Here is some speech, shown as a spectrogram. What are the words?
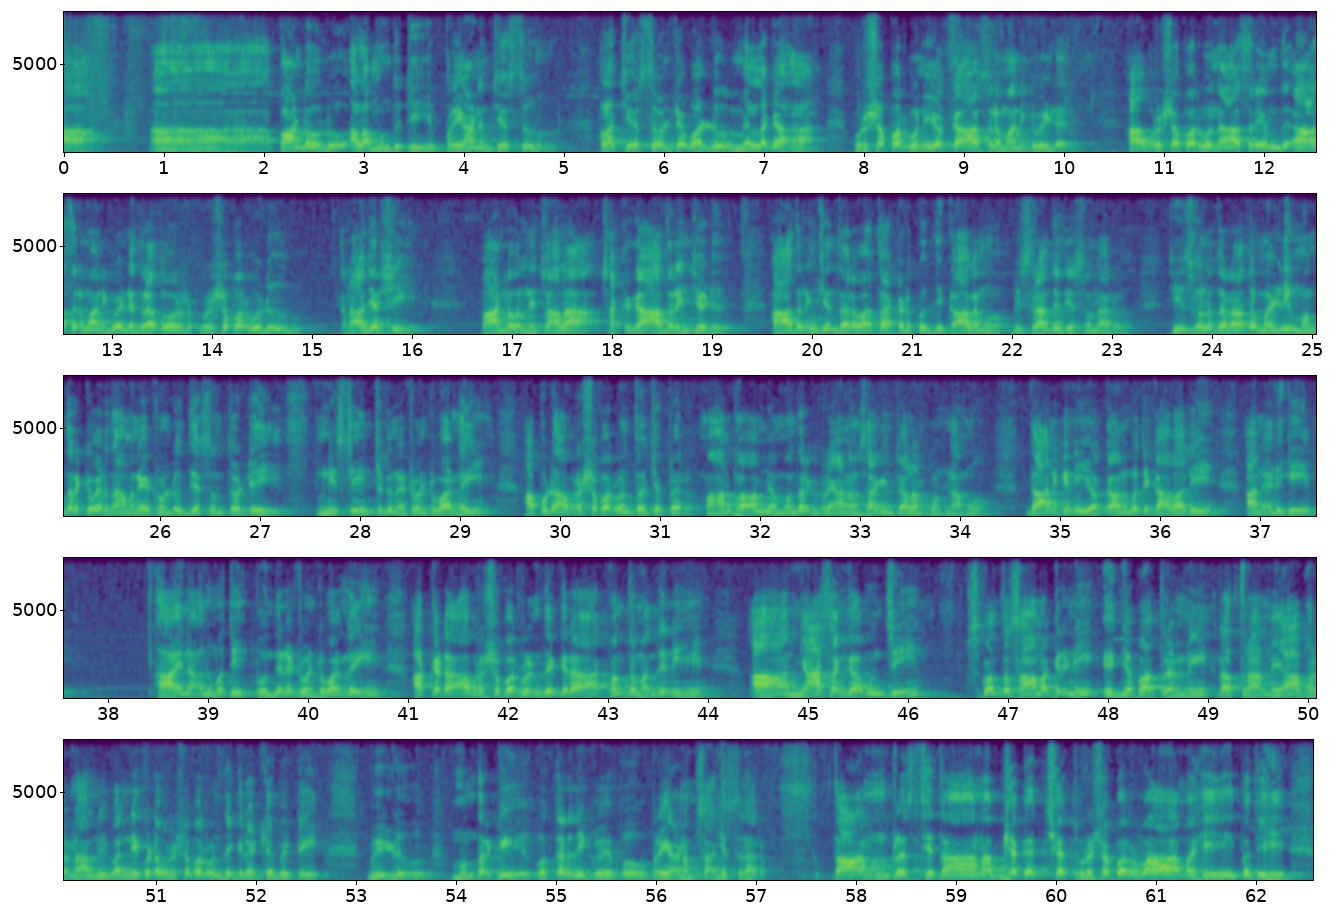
పాండవులు అలా ముందుకి ప్రయాణం చేస్తూ అలా చేస్తూ ఉంటే వాళ్ళు మెల్లగా వృషపర్వుని యొక్క ఆశ్రమానికి వెళ్ళారు. ఆ వృషపర్వుని ఆశ్రయం ఆశ్రమానికి వెళ్ళిన తర్వాత వృషపర్వుడు రాజర్షి పాండవుల్ని చాలా చక్కగా ఆదరించాడు. ఆదరించిన తర్వాత అక్కడ కొద్ది కాలము విశ్రాంతి తీసుకున్నారు. తీసుకున్న తర్వాత మళ్ళీ ముందరికి వెడదామనేటువంటి ఉద్దేశంతో నిశ్చయించుకున్నటువంటి వాళ్ళై అప్పుడు ఆ వృషపర్వంతో చెప్పారు మహానుభావ మేము ముందరికి ప్రయాణం సాగించాలనుకుంటున్నాము. దానికి నీ యొక్క అనుమతి కావాలి అని అడిగి ఆయన అనుమతి పొందినటువంటి వాళ్ళై అక్కడ ఆ వృషపర్వుని దగ్గర కొంతమందిని ఆ న్యాసంగా ఉంచి కొంత సామగ్రిని యజ్ఞపాత్రల్ని రత్నాలని ఆభరణాలని ఇవన్నీ కూడా వృషపర్వుని దగ్గర అట్టేపెట్టి వీళ్ళు ముందరికి ఉత్తర దిక్కు వైపు ప్రయాణం సాగిస్తున్నారు. తాన్ ప్రస్థితానభ్యగచ్చత్ వృషపర్వా మహీపతి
